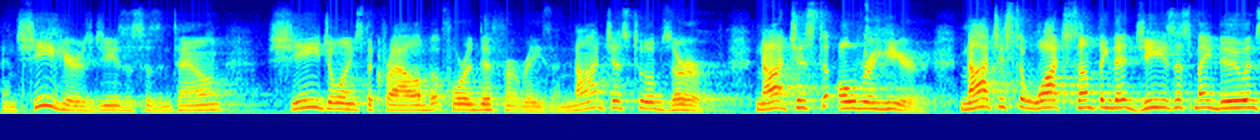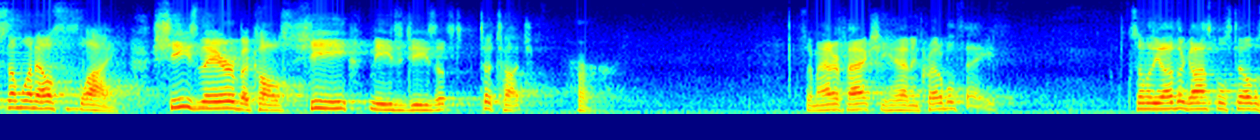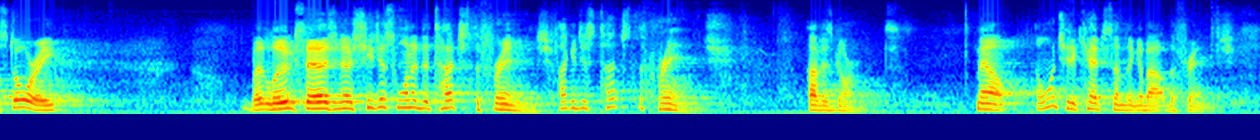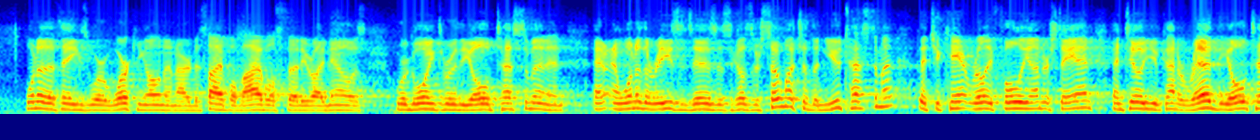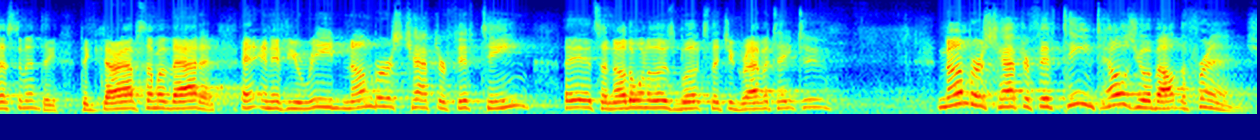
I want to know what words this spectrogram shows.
And she hears Jesus is in town. She joins the crowd, but for a different reason. Not just to observe, not just to overhear, not just to watch something that Jesus may do in someone else's life. She's there because she needs Jesus to touch her. As a matter of fact, she had incredible faith. Some of the other Gospels tell the story, but Luke says, you know, she just wanted to touch the fringe. If I could just touch the fringe of his garment. Now, I want you to catch something about the fringe. One of the things we're working on in our disciple Bible study right now is we're going through the Old Testament, and, and, and, one of the reasons is, is because there's so much of the New Testament that you can't really fully understand until you've kind of read the Old Testament to, to grab some of that. And, and, and if you read Numbers chapter 15, it's another one of those books that you gravitate to. Numbers chapter 15 tells you about the fringe.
